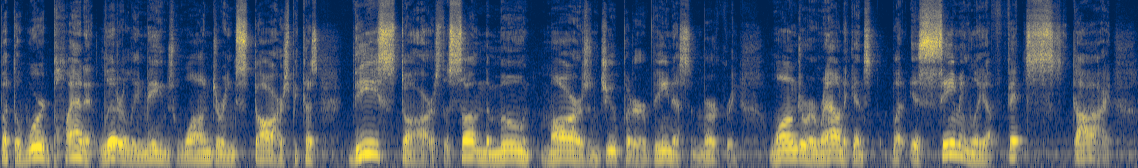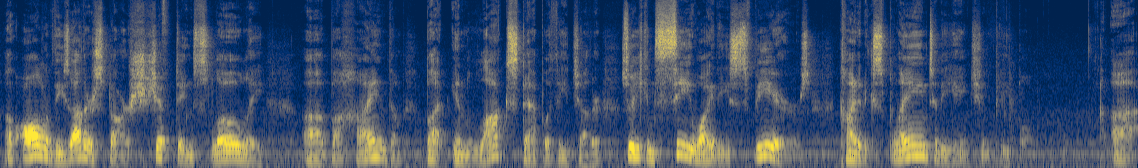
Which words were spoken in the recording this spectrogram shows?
But the word planet literally means wandering stars because these stars, the sun, the moon, Mars and Jupiter, Venus and Mercury, wander around against what is seemingly a fixed sky of all of these other stars shifting slowly uh, behind them, but in lockstep with each other. So you can see why these spheres kind of explain to the ancient people uh,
